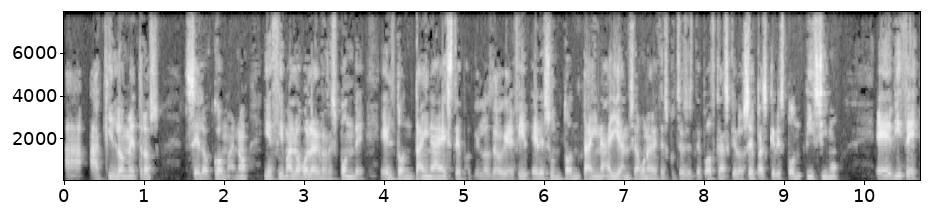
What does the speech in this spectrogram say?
a, a kilómetros, se lo coma, ¿no? Y encima luego le responde el tontaina este, porque los tengo que decir, eres un tontaina, Ian, si alguna vez escuchas este podcast, que lo sepas que eres tontísimo. Eh, dice,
